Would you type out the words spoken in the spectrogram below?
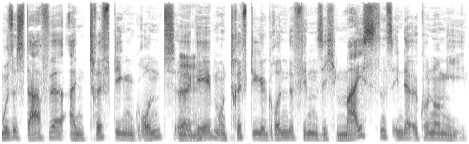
muss es dafür einen triftigen Grund äh, mhm. geben und triftige Gründe finden sich meistens in der Ökonomie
